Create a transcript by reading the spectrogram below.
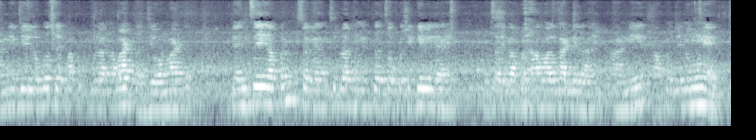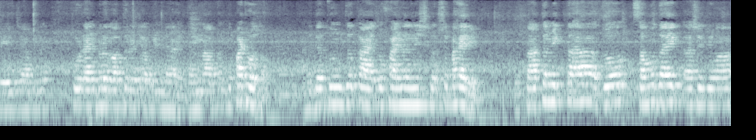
आणि जे लोक स्वयंपाक मुलांना वाटतात जेवण वाटतात त्यांचंही आपण सगळ्यांची प्राथमिक चौकशी केलेली आहे. त्याचा एक आपण अहवाल काढलेला आहे आणि आपण जे नमुने आहेत ते जे आपले food and drug authority of India आहे त्यांना आपण ते पाठवतो. आणि त्यातून जो काय तो फायनल निष्कर्ष बाहेर येईल प्राथमिकता जो सामुदायिक असे किंवा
